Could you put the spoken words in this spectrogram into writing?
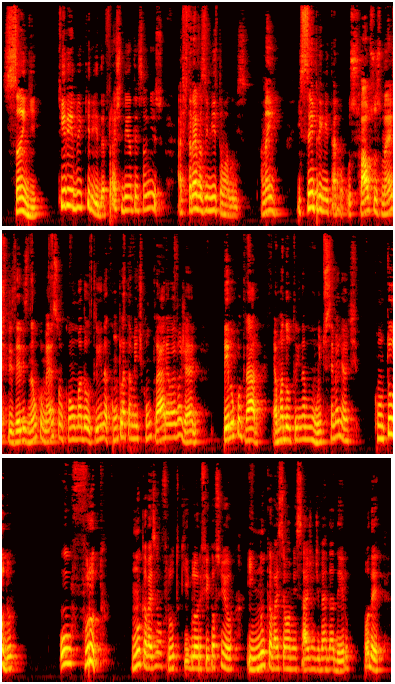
sangue. Querido e querida, preste bem atenção nisso. As trevas imitam a luz. Amém? e sempre imitarão. Os falsos mestres, eles não começam com uma doutrina completamente contrária ao evangelho. Pelo contrário, é uma doutrina muito semelhante. Contudo, o fruto nunca vai ser um fruto que glorifica ao Senhor e nunca vai ser uma mensagem de verdadeiro poder,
